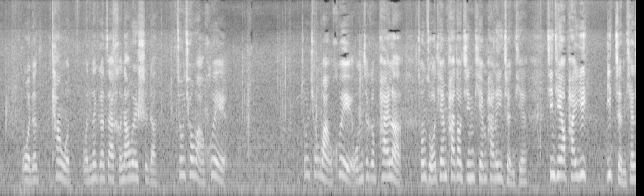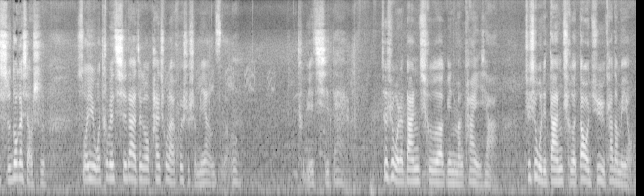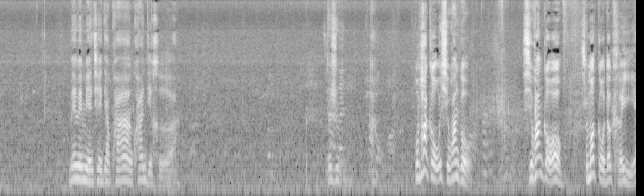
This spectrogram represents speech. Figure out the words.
我的看我我那个在河南卫视的中秋晚会。中秋晚会我们这个拍了，从昨天拍到今天，拍了一整天，今天要拍一一整天十多个小时，所以我特别期待这个拍出来会是什么样子，嗯，特别期待。这是我的单车，给你们看一下，这是我的单车道具，看到没有？妹妹面前一条宽宽的河，这是、啊、不怕狗，我喜欢狗，喜欢狗，什么狗都可以。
